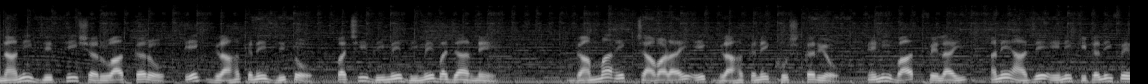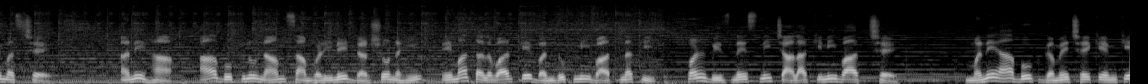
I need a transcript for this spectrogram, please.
નાની જીતથી શરૂઆત કરો, એક ગ્રાહકને જીતો, પછી ધીમે ધીમે બજારને. ગામમાં એક ચાવાળાએ એક ગ્રાહકને ખુશ કર્યો, એની વાત ફેલાઈ, અને આજે એની કિટલી ફેમસ છે. અને હા, આ બુકનું નામ સાંભળીને ડરશો નહીં, એમાં તલવાર કે બંદૂકની વાત નથી, પણ બિઝનેસની ચાલાકીની વાત છે. મને આ બુક ગમે છે કેમ કે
